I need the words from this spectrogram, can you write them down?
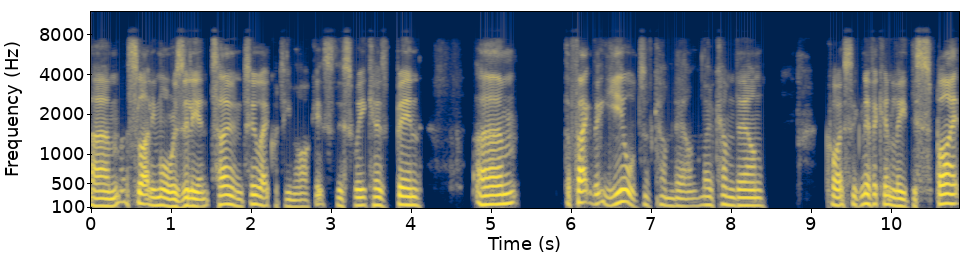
um, a slightly more resilient tone to equity markets this week has been um, the fact that yields have come down. They've come down quite significantly, despite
